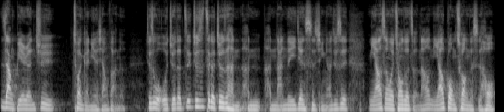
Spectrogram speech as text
让别人去篡改你的想法呢？就是我我觉得这就是这个就是很很很难的一件事情啊！就是你要身为创作者，然后你要共创的时候，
